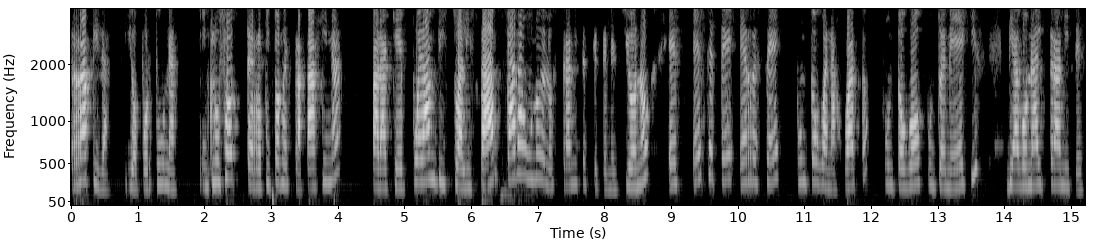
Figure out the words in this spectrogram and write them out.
rápida y oportuna. Incluso te repito nuestra página para que puedan visualizar cada uno de los trámites que te menciono es strc.guanajuato.go.mx diagonal trámites.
